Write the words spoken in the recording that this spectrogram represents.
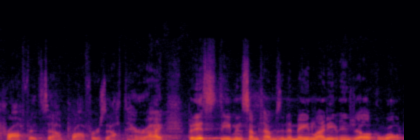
prophets out, proffers out there, right? But it's even sometimes in the mainline evangelical world.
